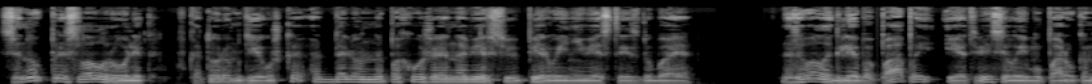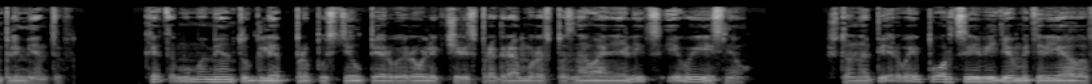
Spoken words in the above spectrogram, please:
Сынок прислал ролик, в котором девушка, отдаленно похожая на версию первой невесты из Дубая, называла Глеба папой и отвесила ему пару комплиментов. К этому моменту Глеб пропустил первый ролик через программу распознавания лиц и выяснил, что на первой порции видеоматериалов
